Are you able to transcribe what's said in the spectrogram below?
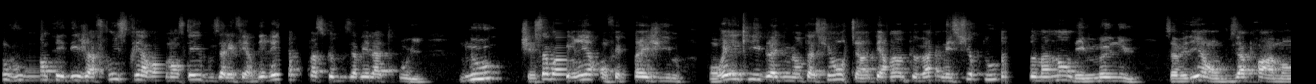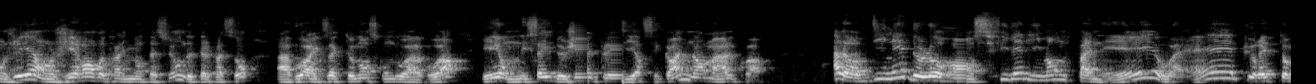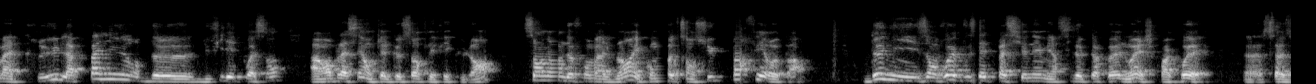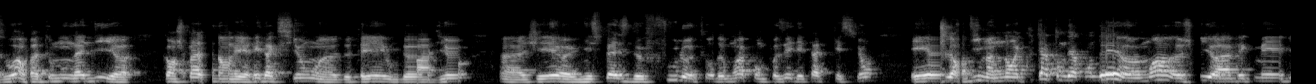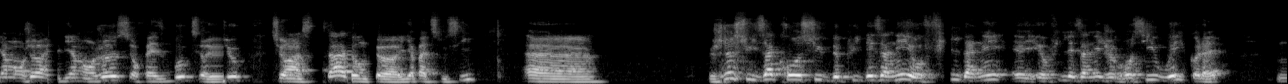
Vous vous sentez déjà frustré avant de commencer, vous allez faire des réserves parce que vous avez la trouille. Nous, chez Savoir Maigrir, on fait pas régime. On rééquilibre l'alimentation, c'est un terme un peu vague, mais surtout maintenant des menus. Ça veut dire on vous apprend à manger en gérant votre alimentation de telle façon à avoir exactement ce qu'on doit avoir et on essaye de gérer le plaisir. C'est quand même normal, quoi. Alors, dîner de Laurence, filet de limande pané, ouais, purée de tomates crues, la panure du filet de poisson a remplacé en quelque sorte les féculents, 100 g de fromage blanc et compote sans sucre, parfait repas. Denise, on voit que vous êtes passionné, merci docteur Cohen. Ouais, je crois que ouais, euh, ça se voit, enfin tout le monde l'a dit. Euh, quand je passe dans les rédactions euh, de télé ou de radio, j'ai une espèce de foule autour de moi pour me poser des tas de questions. Et je leur dis maintenant, écoutez, attendez, attendez, moi, je suis avec mes bien mangeurs et bien mangeuses sur Facebook, sur YouTube, sur Insta, donc il n'y a pas de souci. je suis accro au sucre depuis des années et au fil d'années, et au fil des années, je grossis. Oui, Colette,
